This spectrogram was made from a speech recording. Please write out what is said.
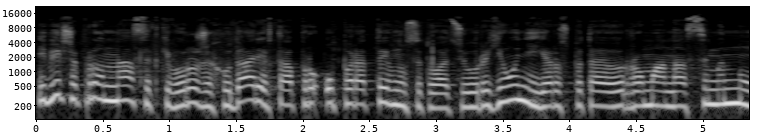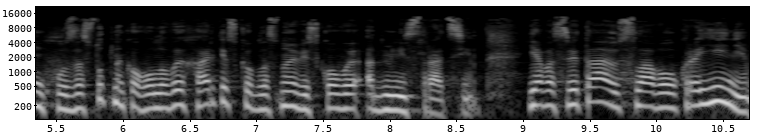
І більше про наслідки ворожих ударів та про оперативну ситуацію у регіоні я розпитаю Романа Семенуху, заступника голови Харківської обласної військової адміністрації. Я вас вітаю. Слава Україні!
